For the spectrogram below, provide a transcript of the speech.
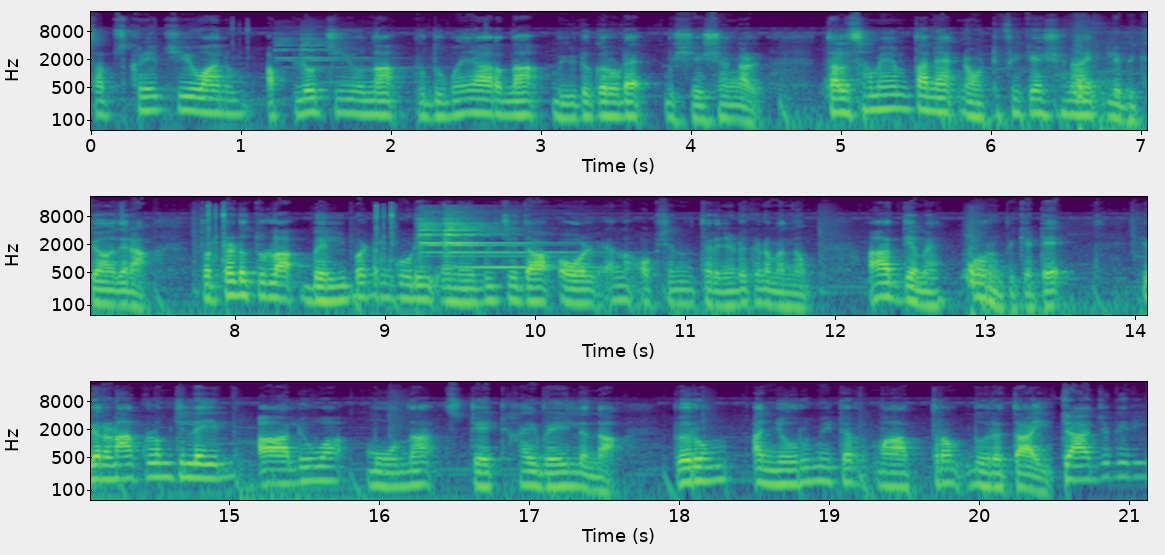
സബ്സ്ക്രൈബ് ചെയ്യുവാനും അപ്ലോഡ് ചെയ്യുന്ന പുതുമയാർന്ന വീടുകളുടെ വിശേഷങ്ങൾ തത്സമയം തന്നെ നോട്ടിഫിക്കേഷനായി ലഭിക്കുന്നതിന് തൊട്ടടുത്തുള്ള ബെൽ ബട്ടൺ കൂടി എനേബിൾ ചെയ്ത ഓൾ എന്ന ഓപ്ഷൻ തിരഞ്ഞെടുക്കണമെന്നും ആദ്യമേ ഓർമ്മിപ്പിക്കട്ടെ. എറണാകുളം ജില്ലയിൽ ആലുവ മൂന്ന സ്റ്റേറ്റ് ഹൈവേയിൽ നിന്ന് വെറും അഞ്ഞൂറ് മീറ്റർ മാത്രം ദൂരത്തായി. രാജഗിരി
